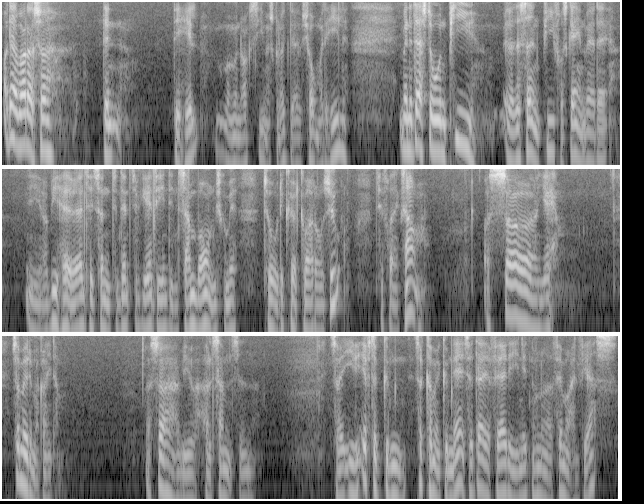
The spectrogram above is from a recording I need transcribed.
Og der var der så den, det held, må man nok sige, man skulle ikke lave sjov med det hele. Men der stod en pige, eller der sad en pige fra Skagen hver dag, og vi havde jo altid sådan en tendens til, at vi gik altid ind i den samme vogn, vi skulle med tog. Det kørte kvart over syv til Frederikshavn. Og så, ja, så mødte Margrethe. Og så har vi jo holdt sammen siden. Så i, efter gym, så kom jeg i gymnasiet, der er jeg færdig i 1975.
